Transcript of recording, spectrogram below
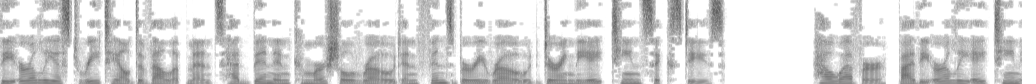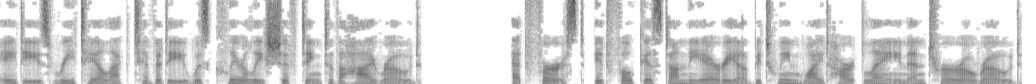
The earliest retail developments had been in Commercial Road and Finsbury Road during the 1860s. However, by the early 1880s retail activity was clearly shifting to the High Road. At first, it focused on the area between White Hart Lane and Truro Road.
